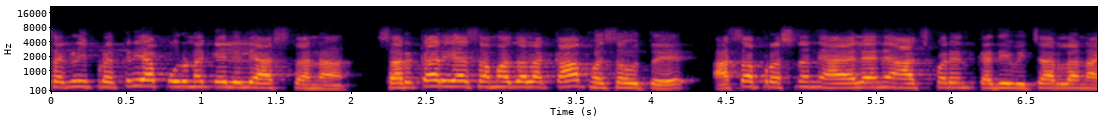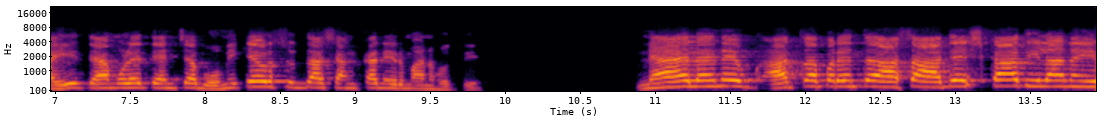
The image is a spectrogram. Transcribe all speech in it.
सगळी प्रक्रिया पूर्ण केलेली असताना सरकार या समाजाला का फसवतंय? असा प्रश्न न्यायालयाने आजपर्यंत कधी विचारला नाही. त्यामुळे त्यांच्या भूमिकेवर सुद्धा शंका निर्माण होते. न्यायालयाने आतापर्यंत असा आदेश का दिला नाही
